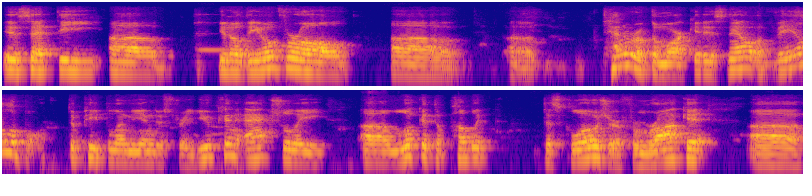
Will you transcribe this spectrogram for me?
is that the uh, you know the overall uh, uh, tenor of the market is now available to people in the industry. You can actually uh, look at the public disclosure from Rocket, uh,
